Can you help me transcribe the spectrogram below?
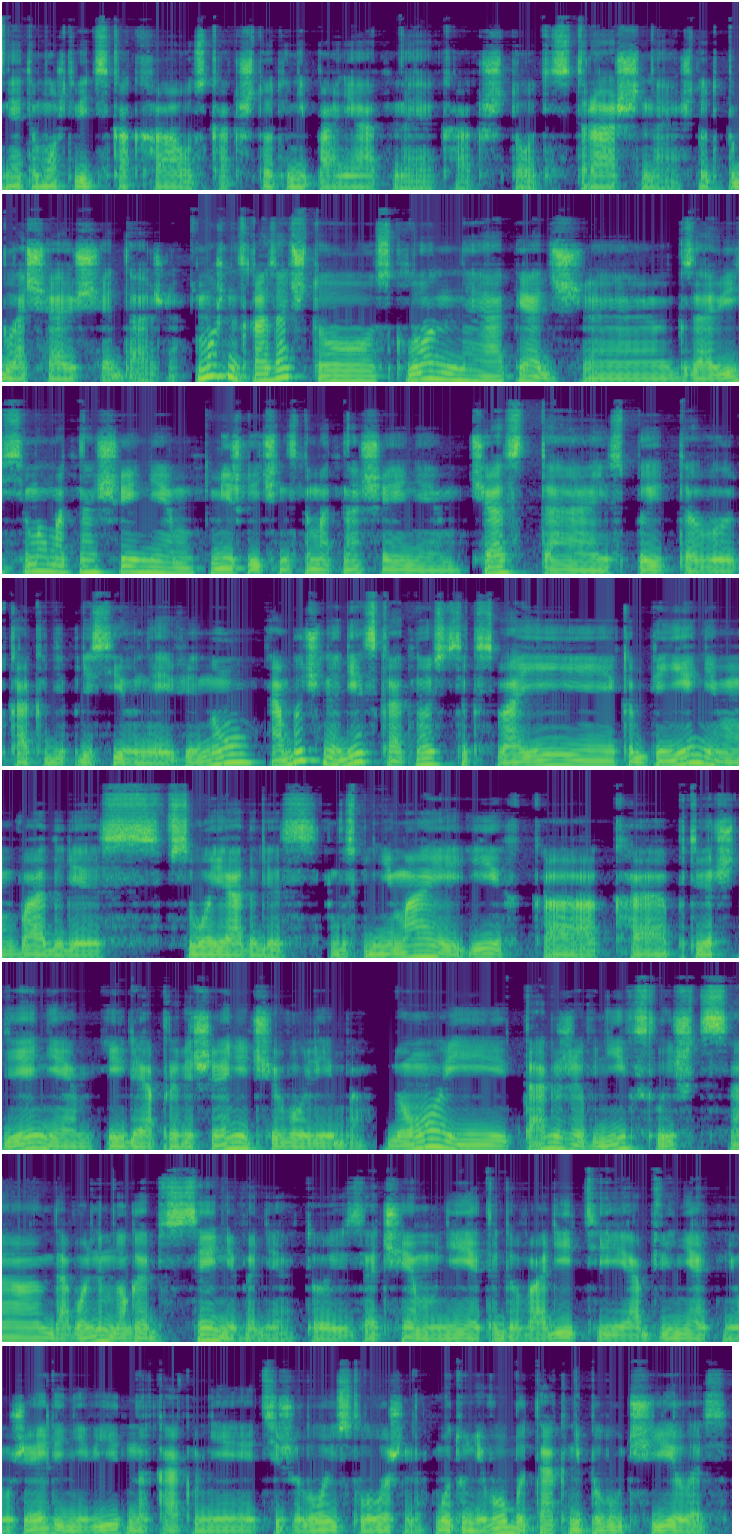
это может видеться как хаос, как что-то непонятное, как что-то страшное, что-то поглощающее даже. Можно сказать, что склонны, опять же, к зависимым отношениям, межличностным отношениям, часто испытывают как депрессивные вину, обычно резко относятся к своим к обвинениям в адрес, в свой адрес, воспринимая воспринимая их как подтверждение или опровержение чего-либо. Но и также в них слышится довольно много обесценивания. То есть зачем мне это говорить и обвинять? Неужели не видно, как мне тяжело и сложно? Вот у него бы так не получилось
